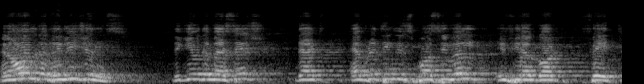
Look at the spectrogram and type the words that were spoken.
and all the religions. They give the message that everything is possible if you have got faith.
